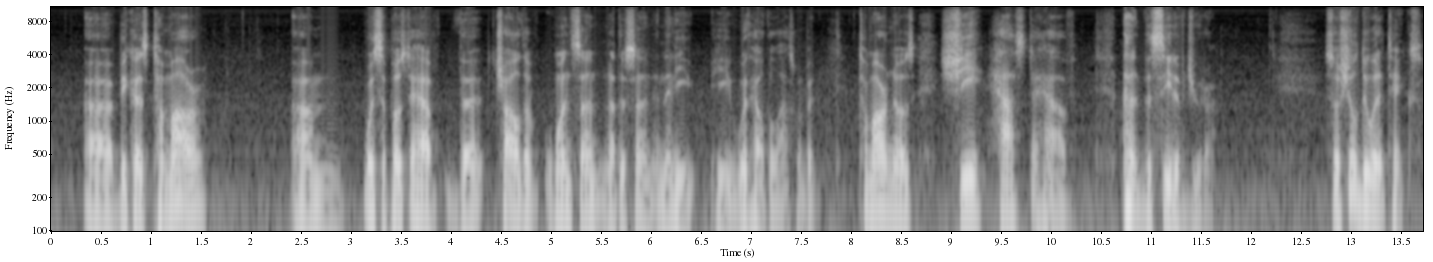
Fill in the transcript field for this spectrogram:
uh, because Tamar um, was supposed to have the child of one son, another son, and then he he withheld the last one. But Tamar knows she has to have the seed of Judah, so she'll do what it takes.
